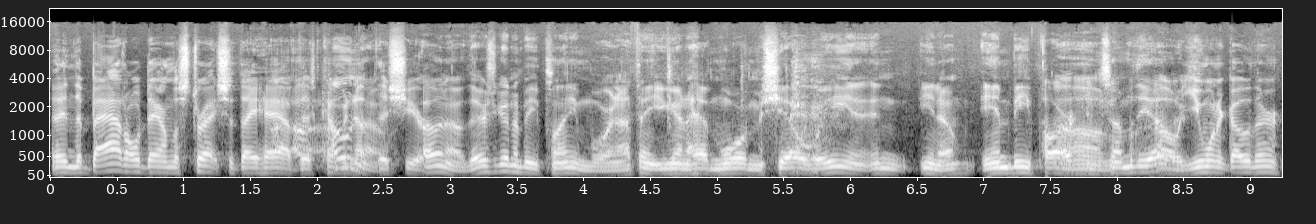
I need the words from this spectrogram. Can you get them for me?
in the battle down the stretch that they have that's coming oh, no. up this year. Oh no, there's going to be plenty more, and I think you're going to have more of Michelle Wie and, and, you know Inbee Park um, and some of the oh, others. Oh, you want to go there?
